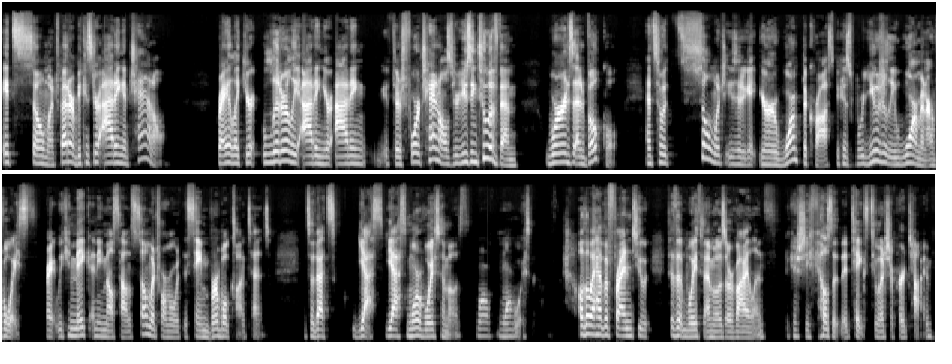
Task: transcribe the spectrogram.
It's so much better because you're adding a channel, right? Like you're literally adding, you're adding, if there's four channels, you're using two of them words and vocal. And so it's so much easier to get your warmth across because we're usually warm in our voice, right? We can make an email sound so much warmer with the same verbal content. And so that's yes, yes, more voice memos, more, more voice memos. Although I have a friend who says that voice memos are violence because she feels that it takes too much of her time.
